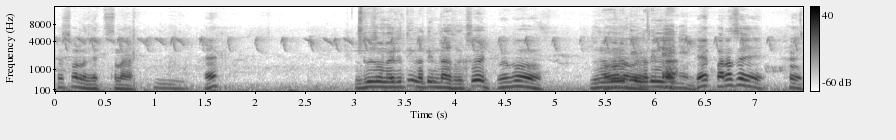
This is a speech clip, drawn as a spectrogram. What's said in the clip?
শেষ বলেন দেখছ না হ্যাঁ দুজনের তিনটা তিনটা আছে দেখছেন বুঝব দুজনের তিনটা তিনটা দেখ হ্যাঁ হ্যাঁ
